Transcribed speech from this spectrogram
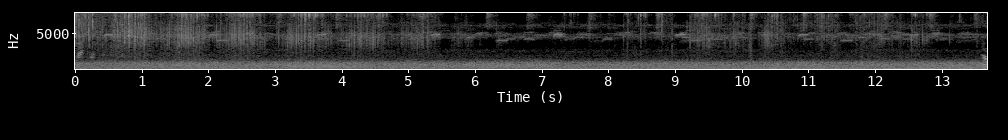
Right, right. Go.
